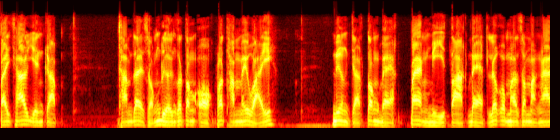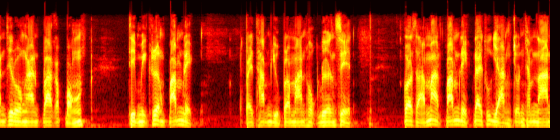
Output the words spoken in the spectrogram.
ไปเช้าเย็นกลับทำได้สองเดือนก็ต้องออกเพราะทำไม่ไหว เนื่องจากต้องแบกแป้งมีตากแดด แล้วก็มาสมัครงานที่โรงงานปลากระป๋อง ที่มีเครื่องปั๊มเหล็ก ไปทำอยู่ประมาณหกเดือนเศษก็สามารถปั๊มเหล็กได้ทุกอย่างจนชำนาญ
